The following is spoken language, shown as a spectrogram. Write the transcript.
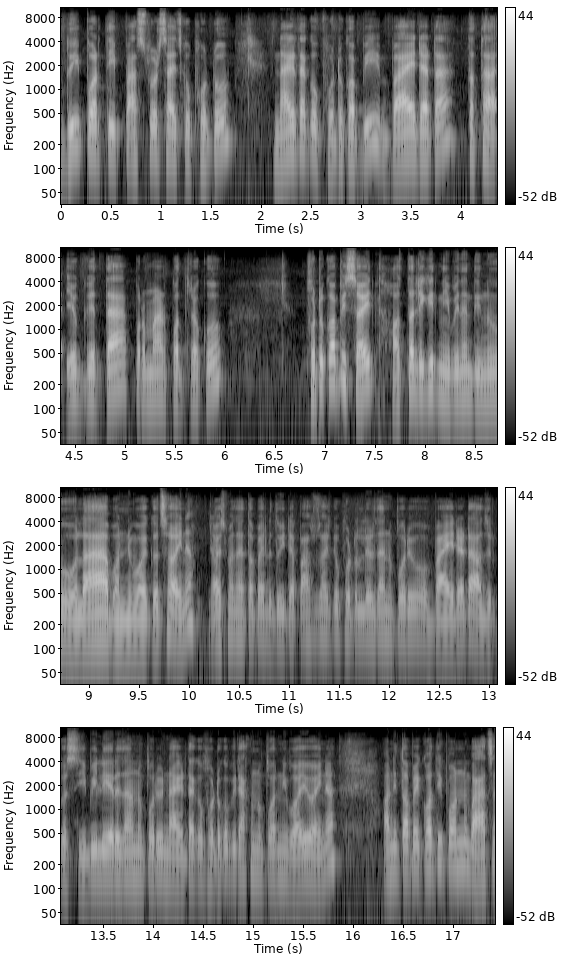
दुई प्रति पासपोर्ट साइजको फोटो नागरिकताको फोटोकपी बायोडाटा तथा योग्यता प्रमाणपत्रको फोटोकपीसहित हस्तलिखित निवेदन दिनुहोला भन्नुभएको छ होइन? यसमा चाहिँ तपाईँले दुईवटा पासपोर्ट साइजको फोटो लिएर जानु पऱ्यो बाहिरटा हजुरको सिबी लिएर जानु पऱ्यो नागरिकताको फोटोकपी राख्नुपर्ने भयो होइन? अनि तपाईँ कति पढ्नु भएको छ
